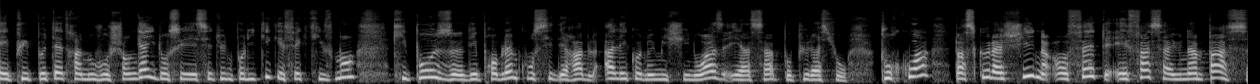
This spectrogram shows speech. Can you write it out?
et puis peut-être un nouveau Shanghai. Donc c'est une politique effectivement qui pose des problèmes considérables à l'économie chinoise et à sa population. Pourquoi? Parce que la Chine, en fait, est face à une impasse.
